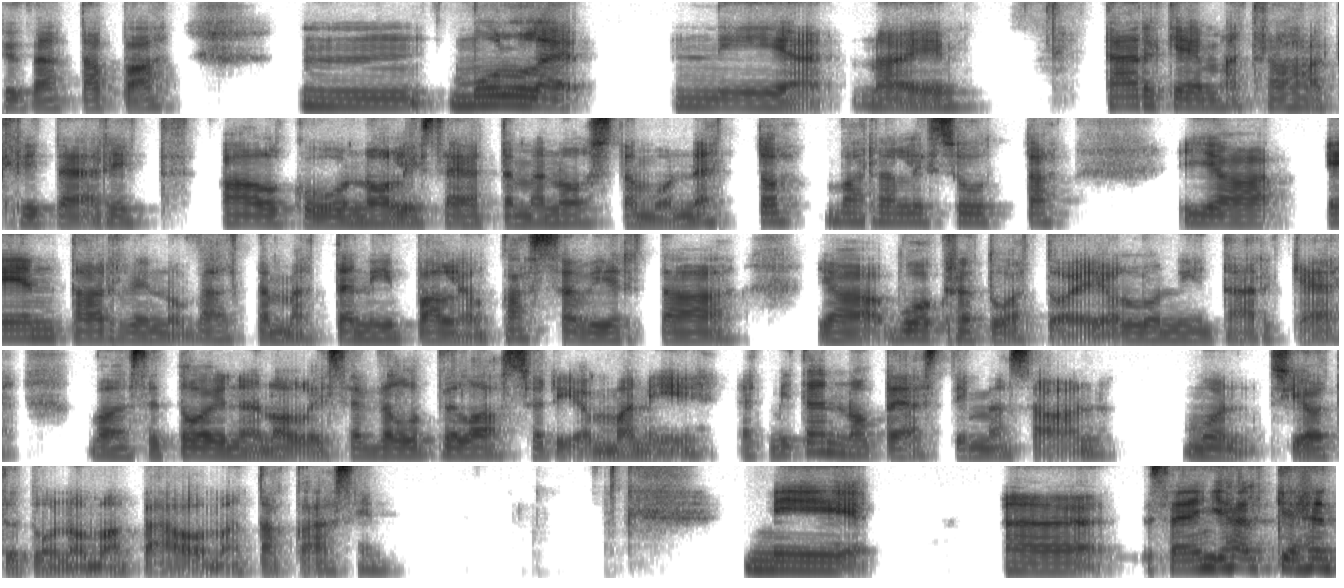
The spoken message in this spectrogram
hyvä tapa. Mm, mulle niin noin tärkeimmät rahakriteerit alkuun oli se, että mä nostan mun nettovarallisuutta ja en tarvinnut välttämättä niin paljon kassavirtaa ja vuokratuotto ei ollut niin tärkeä, vaan se toinen oli se velocity of money, että miten nopeasti mä saan mun sijoitetun oman pääoman takaisin. Niin sen jälkeen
